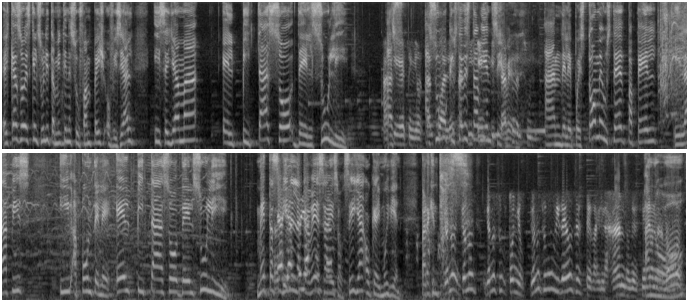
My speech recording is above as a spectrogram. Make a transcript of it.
El caso es que el Zuli también tiene su fanpage oficial y se llama El Pitazo del Zuli. Así As- es, señor. tal Asumo cual, que ¿eh? usted está bien. Sí, a ver. Ándele, pues tome usted papel y lápiz y apúntele el pitazo del Zuli. Métase Ya, bien ya en la cabeza eso. Sí, ya, ok, muy bien. Para que Yo no, entonces. yo no, yo no subo, Toño, yo no subo videos este, bailando, Ah, nada, ¿no?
